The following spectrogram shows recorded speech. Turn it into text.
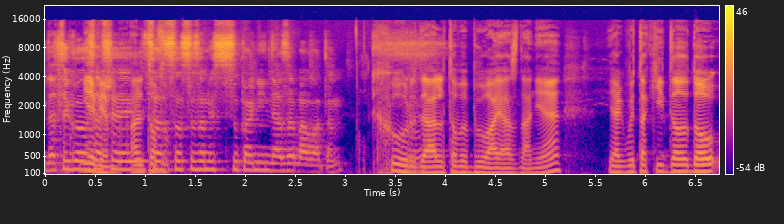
Dlatego Nie wiem, zawsze ale to co, co sezon jest zupełnie inna zabawa tam. Kurde, ale to by była jazda, nie? Jakby taki do, do,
